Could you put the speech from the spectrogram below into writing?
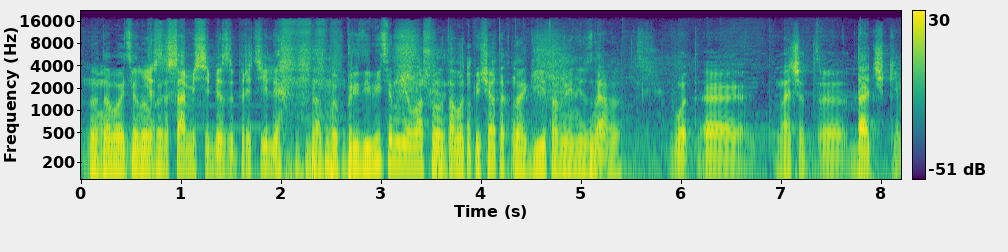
Ну, Ну, давайте, ну если сами себе запретили. да, предъявите мне вашу там отпечаток ноги, там, я не знаю. Вот, э, значит, э, датчики.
